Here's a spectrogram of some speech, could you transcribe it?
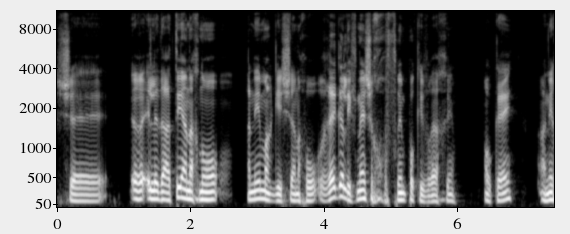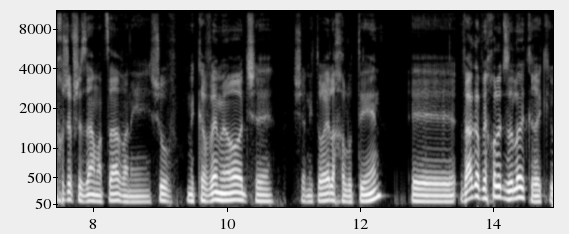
שלדעתי אנחנו, אני מרגיש שאנחנו רגע לפני שחופרים פה קברי אחים, אוקיי? אני חושב שזה המצב, אני שוב מקווה מאוד ש, שאני טועה לחלוטין. אה, ואגב, יכול להיות שזה לא יקרה, כי,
